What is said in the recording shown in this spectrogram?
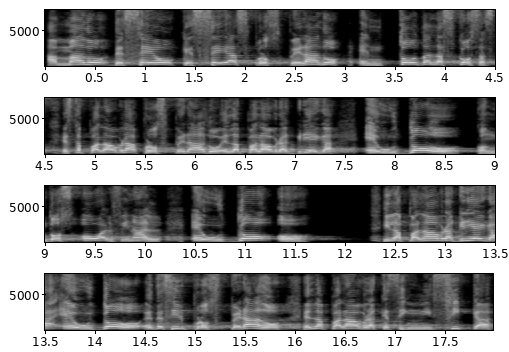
Amado, deseo que seas prosperado en todas las cosas. Esta palabra prosperado es la palabra griega eudó, con dos O al final. Eudó. Y la palabra griega eudó, es decir, prosperado, es la palabra que significa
